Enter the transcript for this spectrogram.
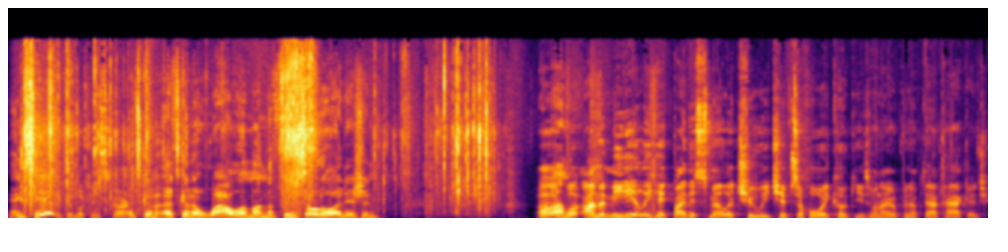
Yeah, you see It's a good looking scar. That's gonna that's gonna wow him on the free solo audition. Uh, Um, well, I'm immediately hit by the smell of chewy Chips Ahoy cookies when I open up that package.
